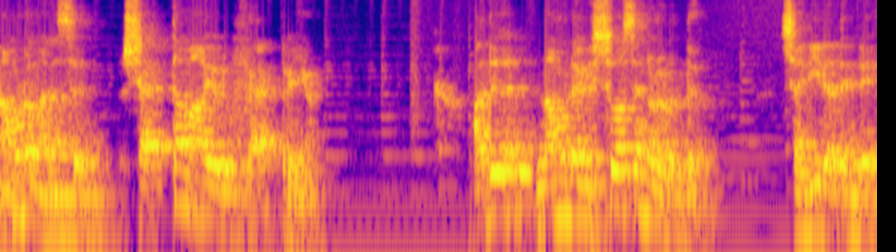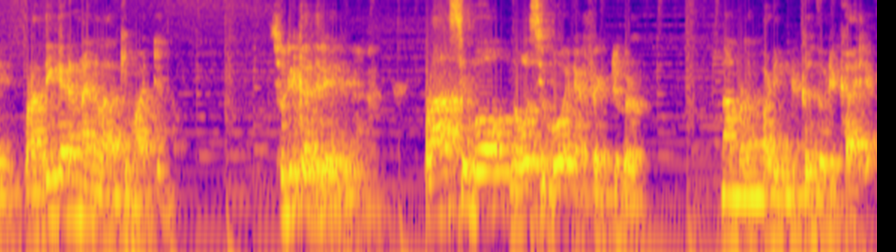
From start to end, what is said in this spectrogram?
നമ്മുടെ മനസ്സ് ശക്തമായ ഒരു ഫാക്ടറിയാണ്. അത് നമ്മുടെ വിശ്വാസങ്ങളെടുത്ത് ശരീരത്തിന്റെ പ്രതികരണങ്ങളാക്കി മാറ്റുന്നു. ചുരുക്കത്തിൽ പ്ലാസിബോ നോസിബോ എഫക്റ്റുകൾ നമ്മൾ പഠിപ്പിക്കുന്ന ഒരു കാര്യം.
